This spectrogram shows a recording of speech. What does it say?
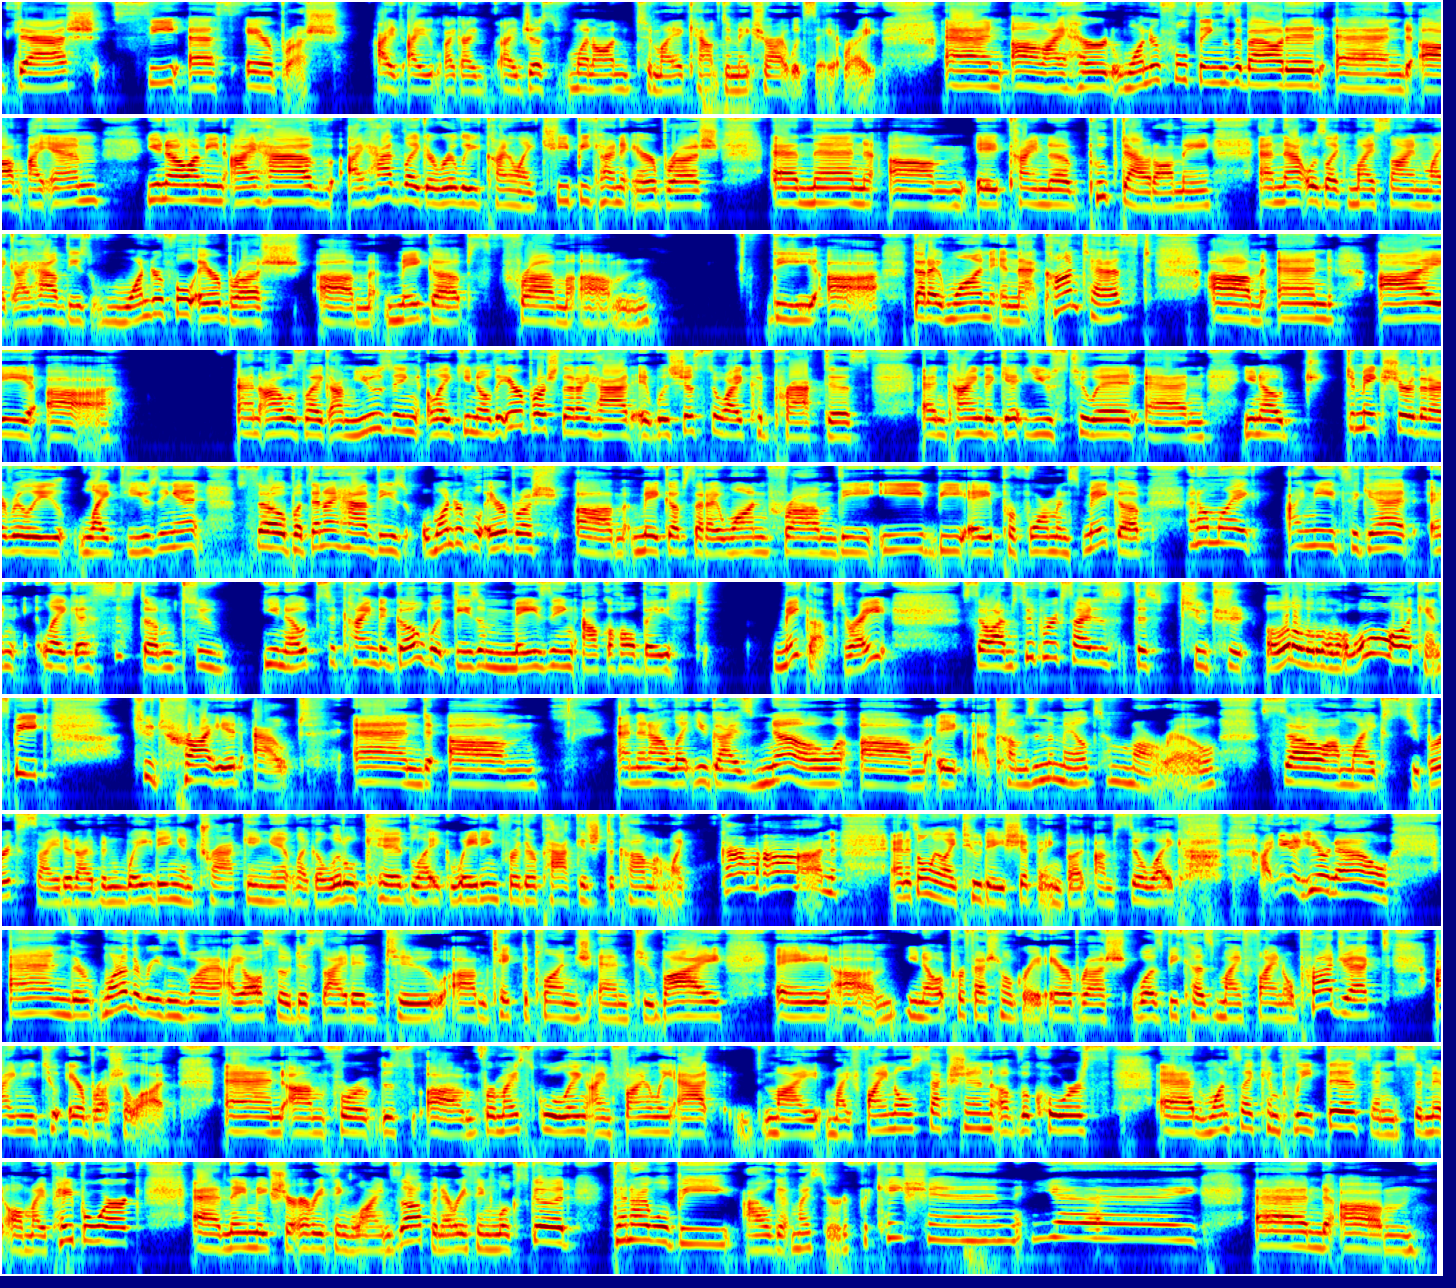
airbrush. I, I like I, I just went on to my account to make sure I would say it right. And um, I heard wonderful things about it. And um, I am, you know, I mean, I have I had like a really kind of like cheapy kind of airbrush, and then um, it kind of pooped out on me, and that was like my sign. Like I have these wonderful airbrush um, makeups from um, the uh that I won in that contest um and I uh and I was like, I'm using like, you know, the airbrush that I had, it was just so I could practice and kind of get used to it and, you know, to make sure that I really liked using it. So, but then I have these wonderful airbrush um, makeups that I won from the EBA Performance Makeup. And I'm like, I need to get an like a system to you know, to kind of go with these amazing alcohol based makeups, right? So I'm super excited this to tr- oh, I can't speak to try it out and um and then I'll let you guys know. Um, it comes in the mail tomorrow. So I'm like super excited. I've been waiting and tracking it like a little kid, like waiting for their package to come. I'm like, come on. And it's only like two days shipping, but I'm still like, I need it here now. And the, one of the reasons why I also decided to um, take the plunge and to buy a, um, you know, a professional grade airbrush was because my final project, I need to airbrush a lot. And um, for this, um, for my schooling, I'm finally at my, my final section of the course. And once I complete this and submit all my paperwork and they make sure everything lines lines up and everything looks good, then I will be, I'll get my certification. Yay. And, um,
